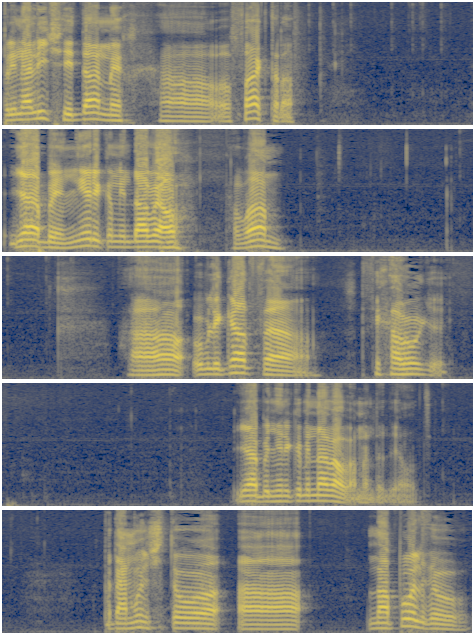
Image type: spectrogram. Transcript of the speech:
При наличии данных э, факторов я бы не рекомендовал вам э, увлекаться психологией. Я бы не рекомендовал вам это делать потому что э, на пользу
